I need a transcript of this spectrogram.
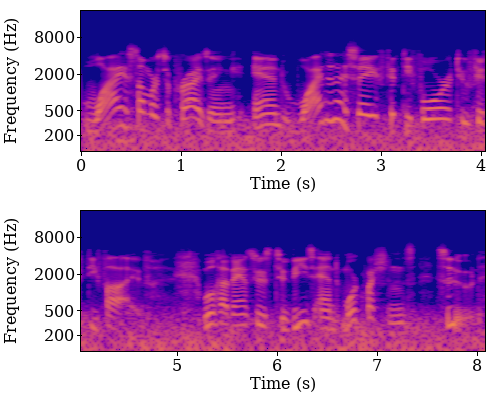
why some are surprising, and why did I say 54 to 55? We'll have answers to these and more questions soon.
